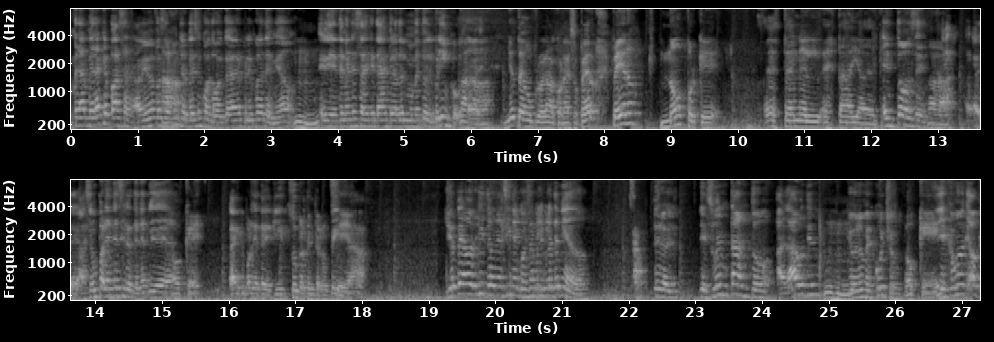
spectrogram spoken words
mira, mira qué pasa. A mí me pasa Ajá. muchas veces cuando voy a ver películas de miedo. Ujú. Evidentemente sabes que estás esperando el momento del brinco, ¿sabes? Yo tengo un problema con eso, pero, pero no porque está en el, está ahí adentro. Entonces, Ajá. a- a- hace un paréntesis y retener tu idea. Ok. Ay, porque te, aquí súper te interrumpí. Sí, ajá. Yo he pegado gritos en el cine con esas películas de miedo. Pero el- le suben tanto al audio que yo no me escucho. Ok. Y es como que, ok,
